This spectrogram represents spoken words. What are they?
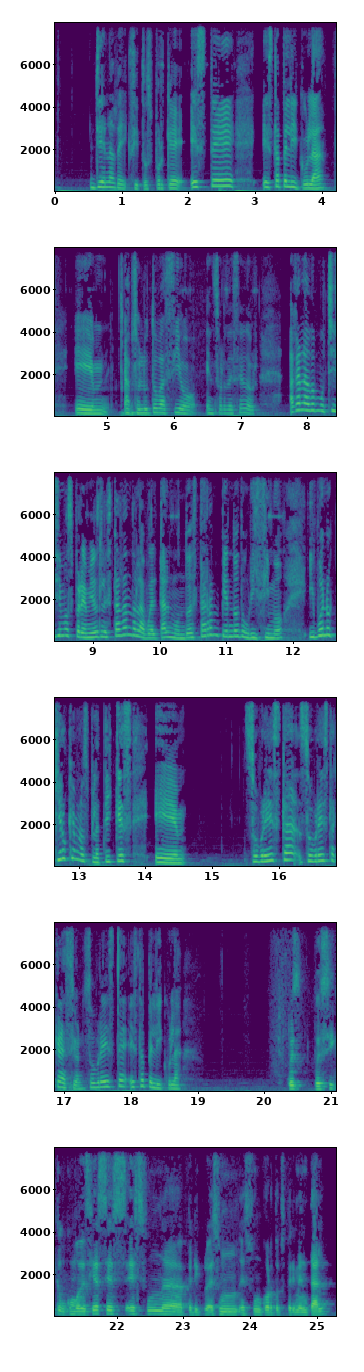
llena de éxitos, porque este, esta película, em, Absoluto Vacío, Ensordecedor, ha ganado muchísimos premios, le está dando la vuelta al mundo, está rompiendo durísimo. Y bueno, quiero que nos platiques em, sobre, esta, sobre esta creación, sobre este, esta película. Pues, pues sí, como, decías, es, es, una película, es un, es un corto experimental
